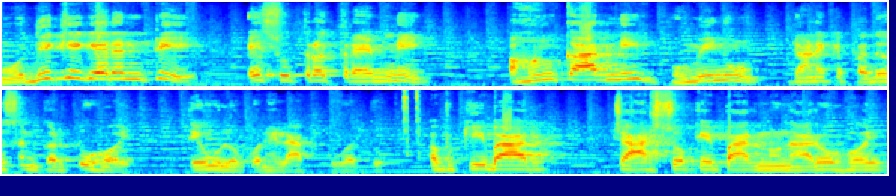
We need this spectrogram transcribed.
મોદી કી ગેરંટી એ સૂત્ર ત્રેમની અહંકારની ભૂમિનું જાણે કે પ્રદર્શન કરતું હોય તેવું લોકોને લાગતું હતું. અબકી બાર ચારસો કે પારનો નારો હોય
